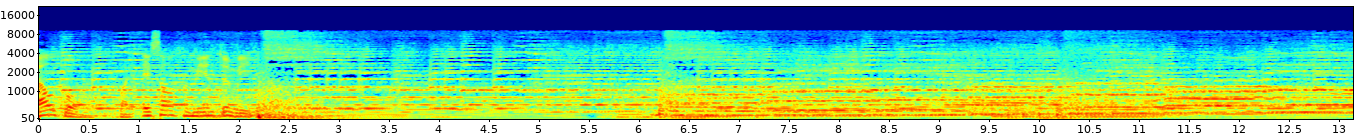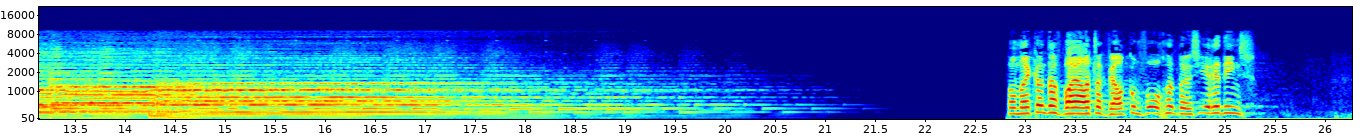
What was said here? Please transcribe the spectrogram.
Welkom by SA Gemeente Media. Van my kant af baie hartlik welkom vanoggend by ons erediens.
